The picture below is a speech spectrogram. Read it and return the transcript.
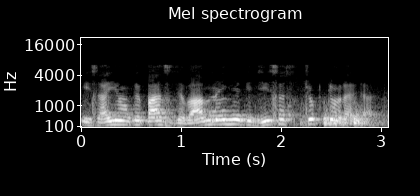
ईसाइयों के पास जवाब नहीं है कि जीसस चुप क्यों रह जाते।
